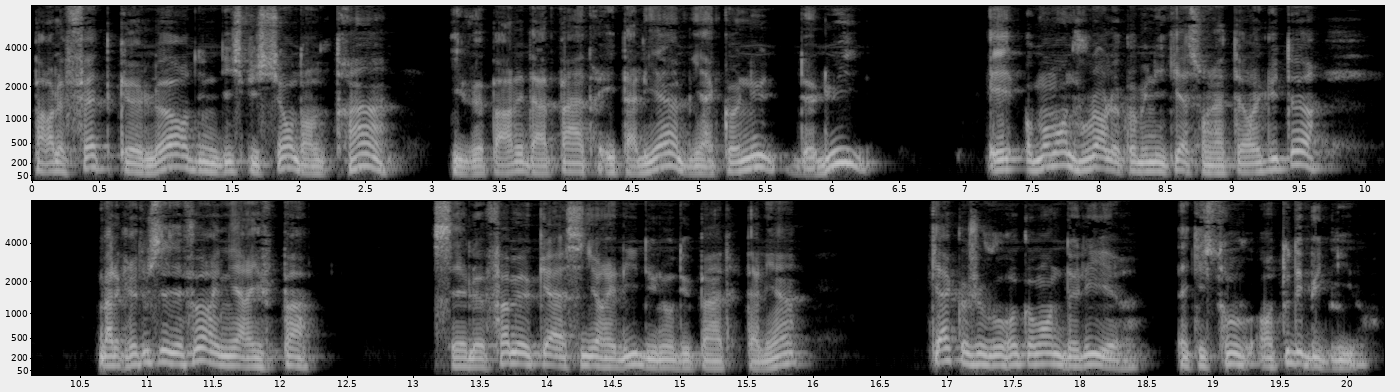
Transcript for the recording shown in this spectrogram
par le fait que lors d'une discussion dans le train, il veut parler d'un peintre italien bien connu de lui, et au moment de vouloir le communiquer à son interlocuteur, malgré tous ses efforts, il n'y arrive pas. C'est le fameux cas Signorelli du nom du peintre italien, cas que je vous recommande de lire et qui se trouve en tout début de livre.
